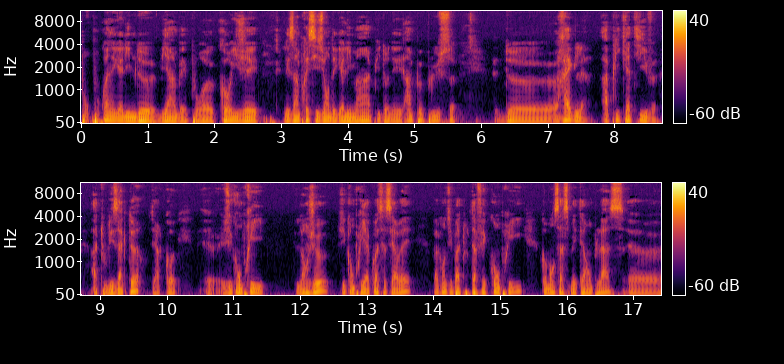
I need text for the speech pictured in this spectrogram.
pour pourquoi un Egalim 2 Bien, ben, pour euh, corriger les imprécisions d'Egalim 1 et puis donner un peu plus de règles applicatives à tous les acteurs. C'est-à-dire que euh, j'ai compris l'enjeu, j'ai compris à quoi ça servait. Par contre, j'ai pas tout à fait compris comment ça se mettait en place euh,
